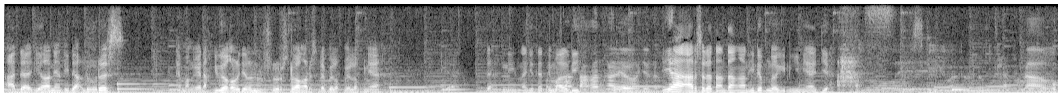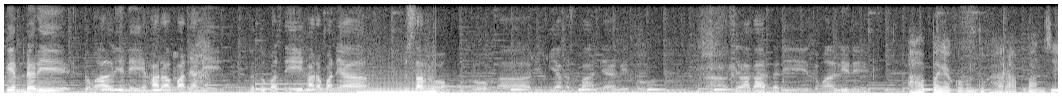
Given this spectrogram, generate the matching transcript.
ada jalan yang tidak lurus, emang gak enak juga kalau jalan lurus-lurus doang harus ada belok-beloknya. Ya, udah nih lanjutnya tim Aldi. tantangan kali ya Bang Jono Iya, harus ada tantangan hidup nggak gini-gini aja. Nah mungkin dari Tung Aldi nih harapannya nih tentu pasti harapannya besar dong untuk uh, dunia ke depannya gitu. Nah silakan dari Tung Aldi nih. apa ya kalau untuk harapan sih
